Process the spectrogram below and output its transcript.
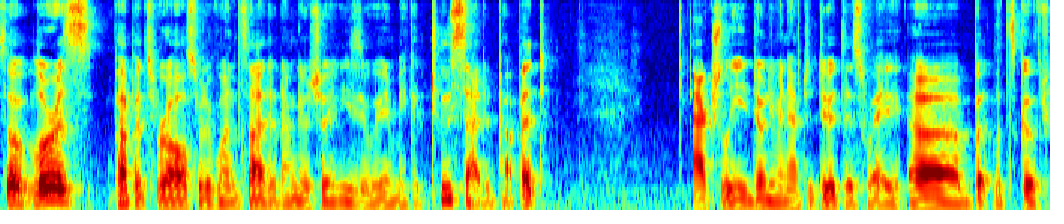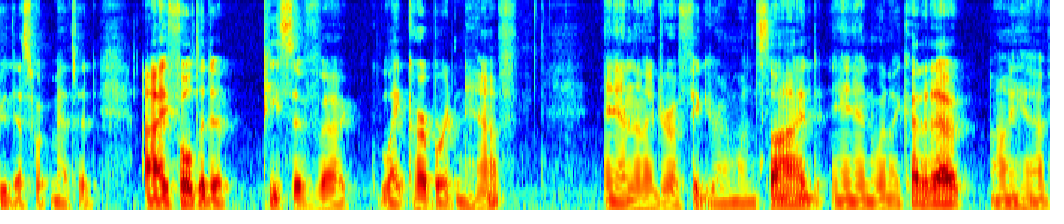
So Laura's puppets were all sort of one-sided. I'm going to show you an easy way to make a two-sided puppet. Actually, you don't even have to do it this way, uh, but let's go through this what method. I folded a piece of uh, light cardboard in half, and then I drew a figure on one side, and when I cut it out, I have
